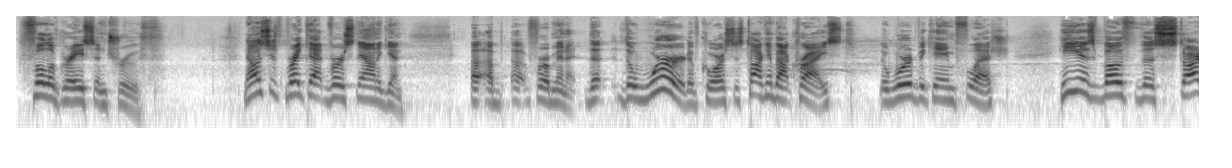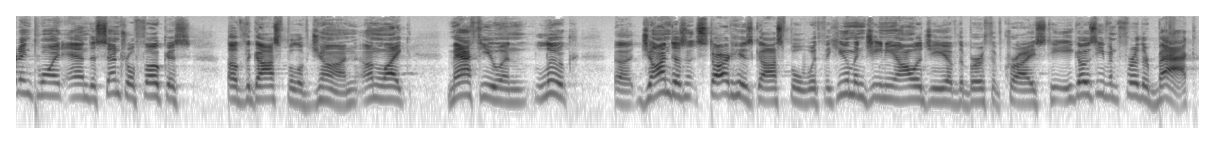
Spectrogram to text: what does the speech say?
full of grace and truth. Now let's just break that verse down again uh, uh, uh, for a minute. The, the word, of course, is talking about Christ the Word became flesh. He is both the starting point and the central focus of the Gospel of John. Unlike Matthew and Luke, uh, John doesn't start his gospel with the human genealogy of the birth of Christ. He, he goes even further back.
